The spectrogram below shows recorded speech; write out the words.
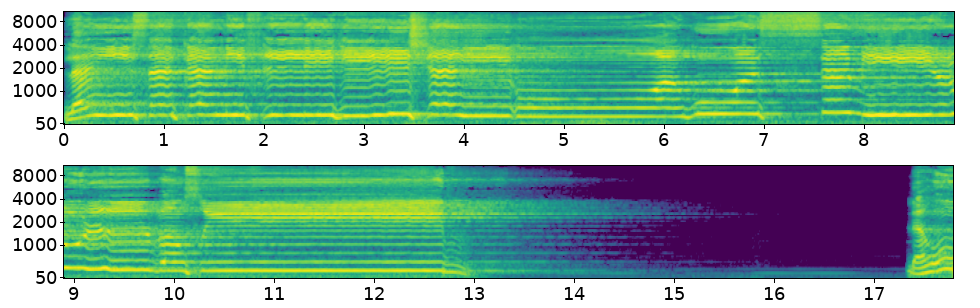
لن له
